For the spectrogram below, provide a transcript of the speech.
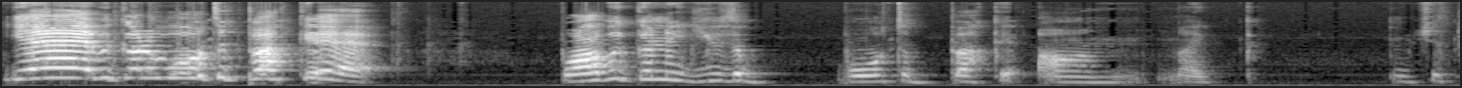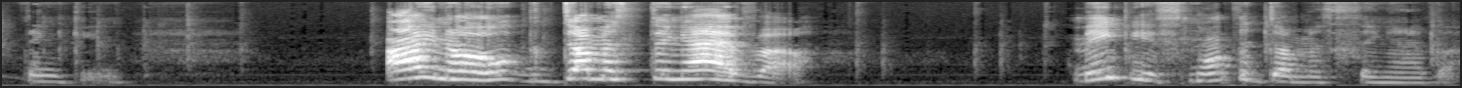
Yeah, we got a water bucket! What are we gonna use a water bucket on? Like, I'm just thinking. I know, the dumbest thing ever. Maybe it's not the dumbest thing ever.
